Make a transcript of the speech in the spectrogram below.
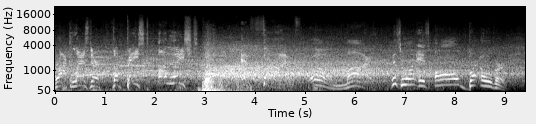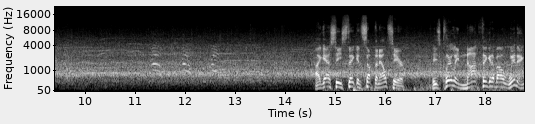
Brock Lesnar, the beast unleashed. F5. Oh, my. This one is all but over. I guess he's thinking something else here. He's clearly not thinking about winning.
